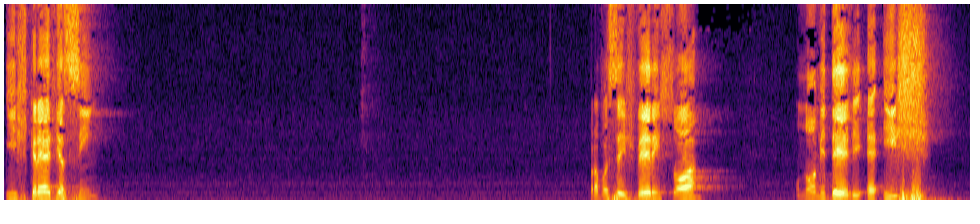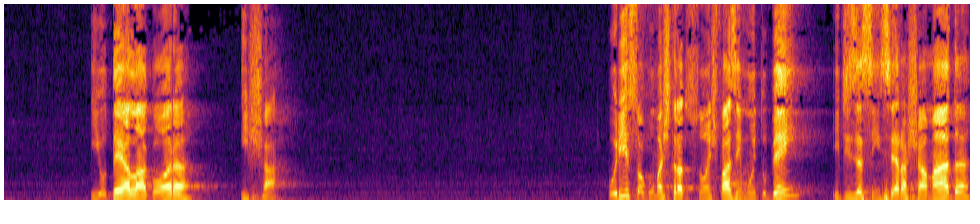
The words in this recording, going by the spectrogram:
e escreve assim: Para vocês verem só, o nome dele é Ish, e o dela agora inchar. Por isso, algumas traduções fazem muito bem e diz assim: será chamada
